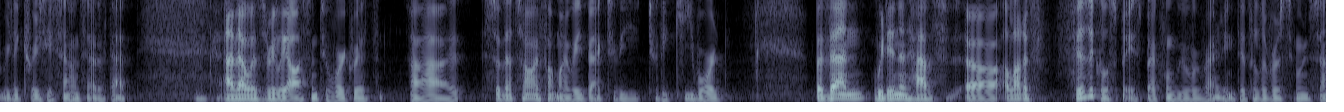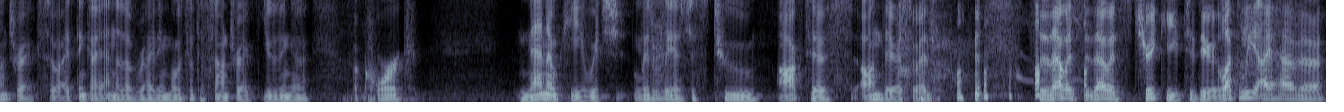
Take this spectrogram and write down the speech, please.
really crazy sounds out of that. Okay. And that was really awesome to work with. Uh, so that's how I found my way back to the to the keyboard. But then we didn't have uh, a lot of physical space back when we were writing the Deliver Us the Moon soundtrack. So I think I ended up writing most of the soundtrack using a, a Korg nanoKEY, which literally has just two octaves on there. So I, so that was that was tricky to do. Luckily, I have a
